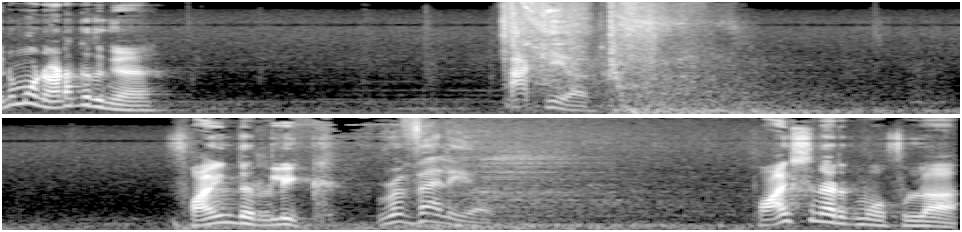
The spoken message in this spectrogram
என்னமோ நடக்குதுங்க Brachio. Find the relic. Revelio. பாய்சனாக இருக்குமோ ஃபுல்லாக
